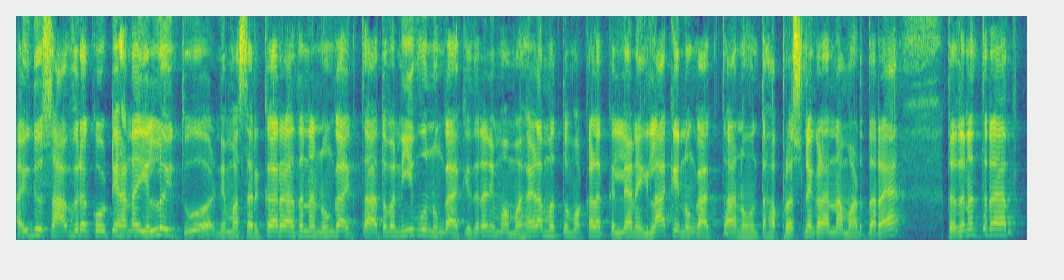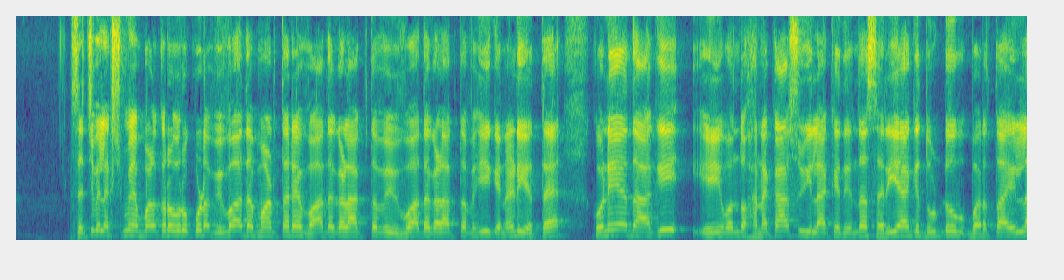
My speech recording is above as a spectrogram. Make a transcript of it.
ಐದು ಸಾವಿರ ಕೋಟಿ ಹಣ ಎಲ್ಲೋಯ್ತು. ನಿಮ್ಮ ಸರ್ಕಾರ ಅದನ್ನು ನುಂಗಾಕ್ತಾ ಅಥವಾ ನೀವು ನುಂಗಾಕಿದ್ರೆ ನಿಮ್ಮ ಮಹಿಳಾ ಮತ್ತು ಮಕ್ಕಳ ಕಲ್ಯಾಣ ಇಲಾಖೆ ನುಂಗಾಗ್ತಾ ಅನ್ನುವಂತಹ ಪ್ರಶ್ನೆಗಳನ್ನು ಮಾಡ್ತಾರೆ. ತದನಂತರ ಸಚಿವ ಲಕ್ಷ್ಮೀ ಹೆಬ್ಬಾಳ್ಕರ್ ಅವರು ಕೂಡ ವಿವಾದ ಮಾಡ್ತಾರೆ, ವಾದಗಳಾಗ್ತವೆ, ವಿವಾದಗಳಾಗ್ತವೆ, ಹೀಗೆ ನಡೆಯುತ್ತೆ. ಕೊನೆಯದಾಗಿ ಈ ಒಂದು ಹಣಕಾಸು ಇಲಾಖೆಯಿಂದ ಸರಿಯಾಗಿ ದುಡ್ಡು ಬರ್ತಾ ಇಲ್ಲ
